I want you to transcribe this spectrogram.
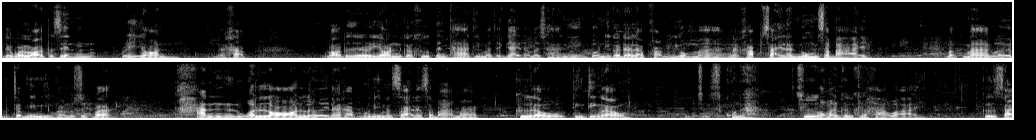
เรียกว่า 100%เรยอนนะครับ ร้อยเปอร์เซ็นต์เรยอนก็คือเป็นผ้าที่มาจากใยธรรมชาตินี่เอง ตัวนี้ก็ได้รับความนิยมมากนะครับ ใส่แล้วนุ่มสบายมาก ๆ เลย จะไม่มีความรู้สึกว่าคันหรือว่าร้อนเลยนะครับ พวกนี้มันใส่แล้วสบายมาก คือเราจริง ๆ แล้วคนชื่อของมันก็คือฮาวาย คือใส่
